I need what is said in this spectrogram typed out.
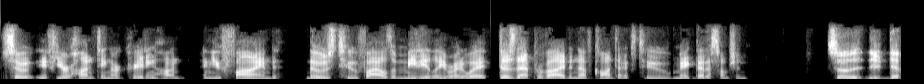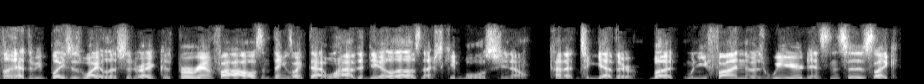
So if you're hunting or creating a hunt and you find those two files immediately right away. Does that provide enough context to make that assumption? So there definitely have to be places whitelisted, right? Because program files and things like that will have the DLLs and executables, you know, kind of together. But when you find those weird instances, like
